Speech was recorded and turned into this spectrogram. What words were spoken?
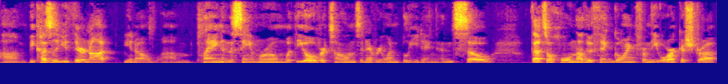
Um, because they're not, you know, um, playing in the same room with the overtones and everyone bleeding. And so that's a whole nother thing going from the orchestra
